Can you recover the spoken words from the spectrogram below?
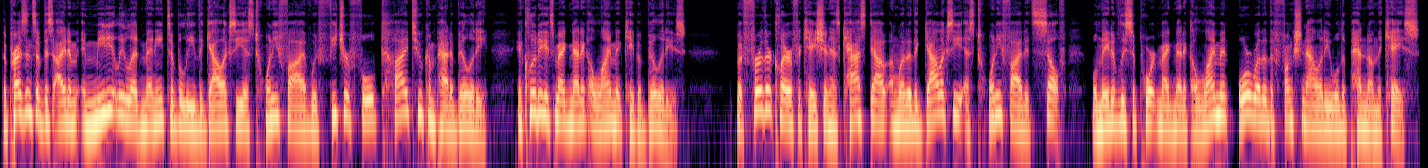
The presence of this item immediately led many to believe the Galaxy S25 would feature full Qi2 compatibility, including its magnetic alignment capabilities. But further clarification has cast doubt on whether the Galaxy S25 itself will natively support magnetic alignment or whether the functionality will depend on the case.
